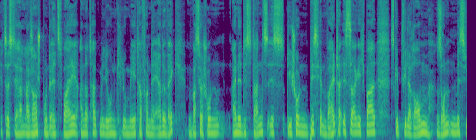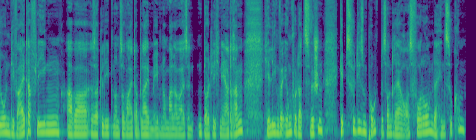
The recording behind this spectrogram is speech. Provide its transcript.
Jetzt ist der Lagrange-Punkt L2 anderthalb Millionen Kilometer von der Erde weg, was ja schon eine Distanz ist, die schon ein bisschen weiter ist, sage ich mal. Es gibt viele Raumsondenmissionen, die weiterfliegen, aber Satelliten und so weiter bleiben eben normalerweise deutlich näher dran. Hier liegen wir irgendwo dazwischen. Gibt es für diesen Punkt besondere Herausforderungen, dahin zu kommen?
